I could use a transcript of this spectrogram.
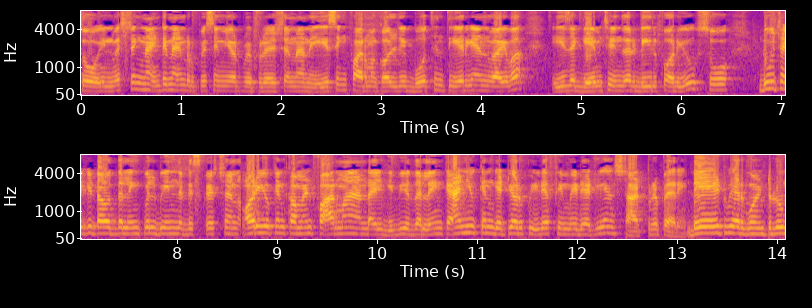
So investing 99 rupees in your preparation and acing pharmacology both in theory and viva is a game changer deal for you. So do check it out. The link will be in the description. Or you can comment pharma and i'll give you the link. And you can get your pdf immediately and start preparing. Day 8 we are going to do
